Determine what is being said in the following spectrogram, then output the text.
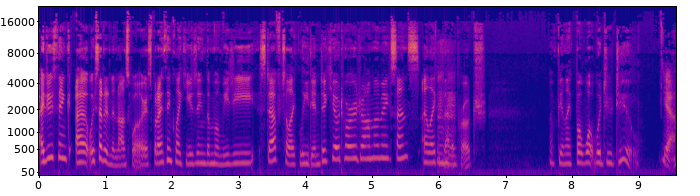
I do think uh, we said it in non spoilers, but I think like using the Momiji stuff to like lead into Kyotoru drama makes sense. I like Mm-hmm. that approach of being like, but what would you do? Yeah.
